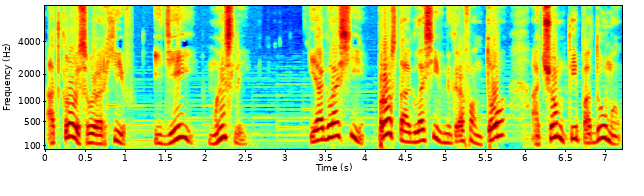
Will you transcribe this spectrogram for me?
Открой свой архив идей, мыслей и огласи, просто огласи в микрофон то, о чем ты подумал.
